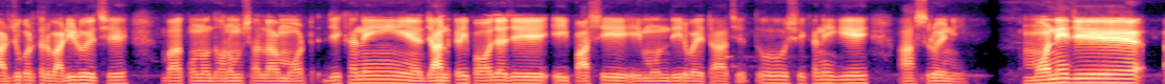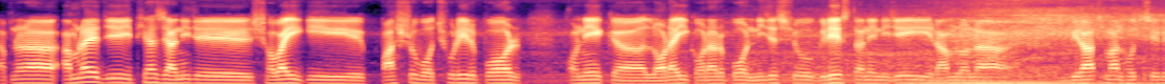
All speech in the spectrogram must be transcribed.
কার্যকর্তার বাড়ি রয়েছে বা কোনো ধর্মশালা, মঠ যেখানেই জানকারি পাওয়া যায় যে এই পাশে এই মন্দির বা এটা আছে, তো সেখানে গিয়ে আশ্রয় নিই। মনে যে আপনারা, আমরা যে ইতিহাস জানি যে সবাই কি পাঁচশো বছরের পর অনেক লড়াই করার পর নিজস্ব গৃহস্থানে নিজেই রামললা বিরাজমান হচ্ছেন।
